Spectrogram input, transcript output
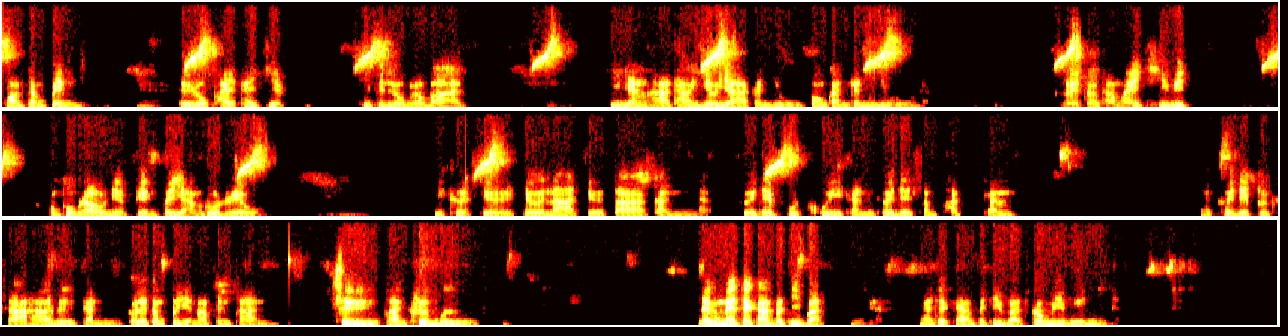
ความจำเป็นหรือโรคภัยไข้เจ็บที่เป็นโรคระบาดที่ยังหาทางเยียวยากันอยู่ป้องกันกันอยู่ เลยต้องทำให้ชีวิต ของพวกเราเนี่ยเปลี่ยนไปอย่างรวดเร็ว ที่เคยเจอเจอหน้าเจอตากันนะเคยได้พูดคุยกัน เคยได้สัมผัสกัน เคยได้ปรึกษาหารือกัน ก็เลยต้องเปลี่ยนมาเป็นการสื่อผ่านเครื่องมือ แล้วก็แม้แต่การปฏิบัติ แม้แต่การปฏิบัติก็ไม่เว้น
